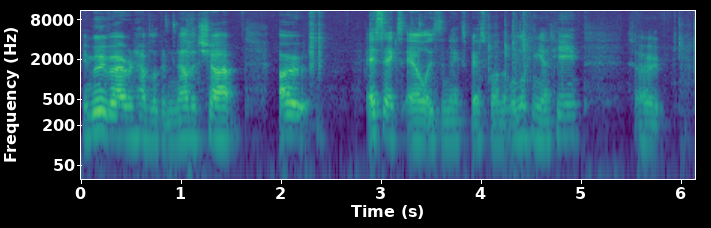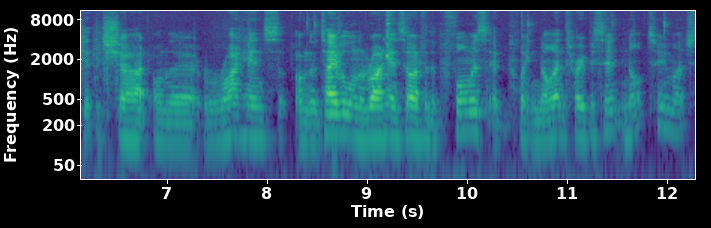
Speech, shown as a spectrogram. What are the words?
We move over and have a look at another chart. Oh, SXL is the next best one that we're looking at here. So get the chart on the right hand on the table on the right hand side for the performers at 0.93%. Not too much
